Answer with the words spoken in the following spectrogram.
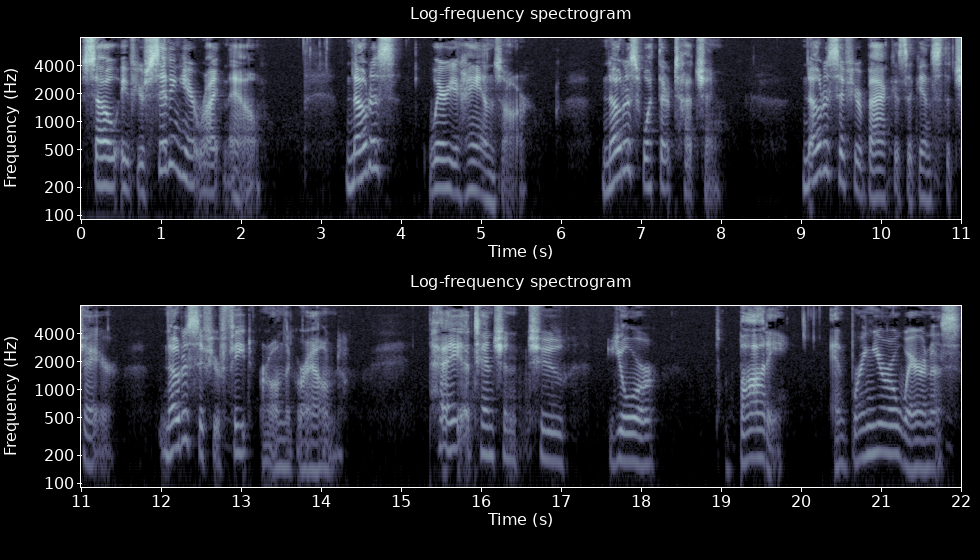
So if you're sitting here right now, notice where your hands are. Notice what they're touching. Notice if your back is against the chair. Notice if your feet are on the ground. Pay attention to your body and bring your awareness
